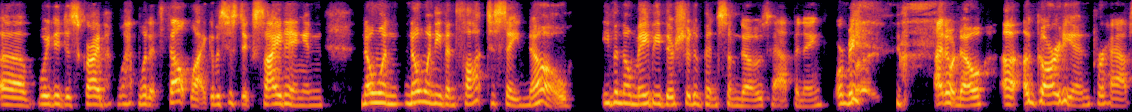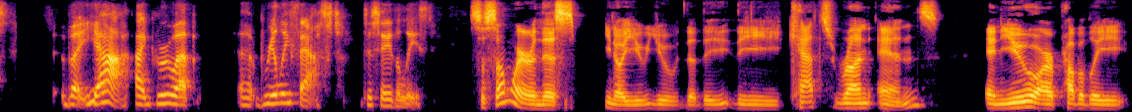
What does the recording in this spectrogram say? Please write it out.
uh, way to describe what it felt like. It was just exciting, and no one no one even thought to say no even though maybe there should have been some no's happening, or maybe I don't know, uh, a guardian perhaps. But yeah, I grew up uh, really fast, to say the least. So somewhere in this, you know, you you the the the cat's run ends, and you are probably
